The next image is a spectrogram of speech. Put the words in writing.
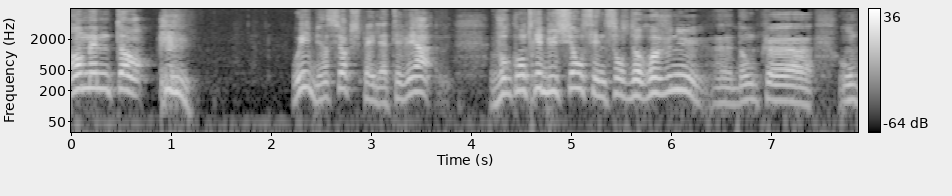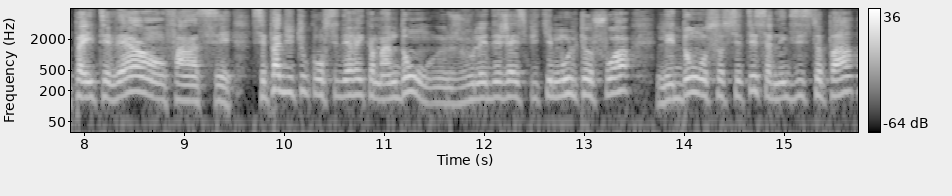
En même temps, oui, bien sûr que je paye la TVA. Vos contributions, c'est une source de revenus, euh, donc euh, on paye TVA. Enfin, c'est c'est pas du tout considéré comme un don. Je vous l'ai déjà expliqué moult fois. Les dons aux sociétés, ça n'existe pas.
